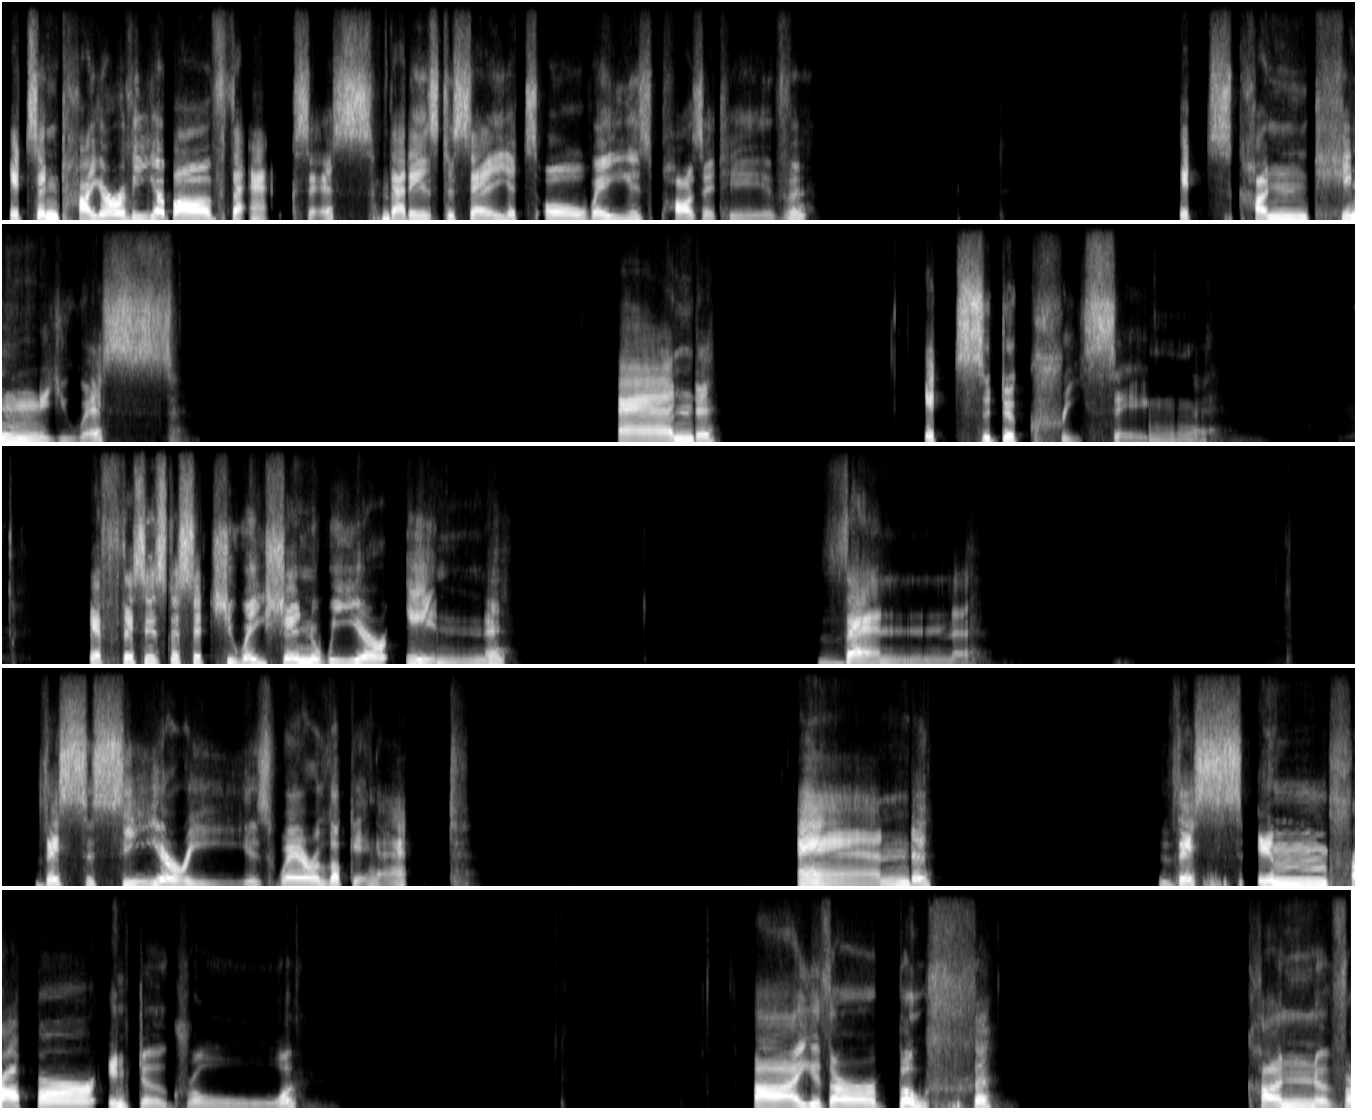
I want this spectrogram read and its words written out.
It's entirely above the axis, that is to say, it's always positive. it's continuous and it's decreasing. If this is the situation we're in, then this series we're looking at and this improper integral either both converge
